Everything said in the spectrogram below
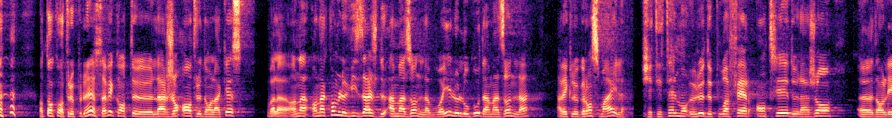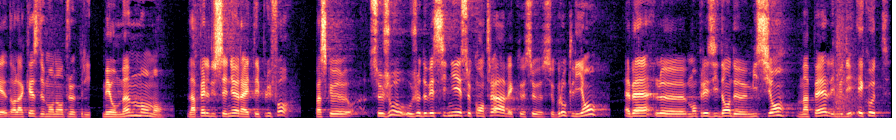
en tant qu'entrepreneur, vous savez, quand euh, l'argent entre dans la caisse, voilà, on a, comme le visage de Amazon, là. Vous voyez le logo d'Amazon, là avec le grand smile? J'étais tellement heureux de pouvoir faire entrer de l'argent euh, dans, la caisse de mon entreprise. Mais au même moment, l'appel du Seigneur a été plus fort. Parce que ce jour où je devais signer ce contrat avec ce, gros client, eh bien, mon président de mission m'appelle et me dit, écoute,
